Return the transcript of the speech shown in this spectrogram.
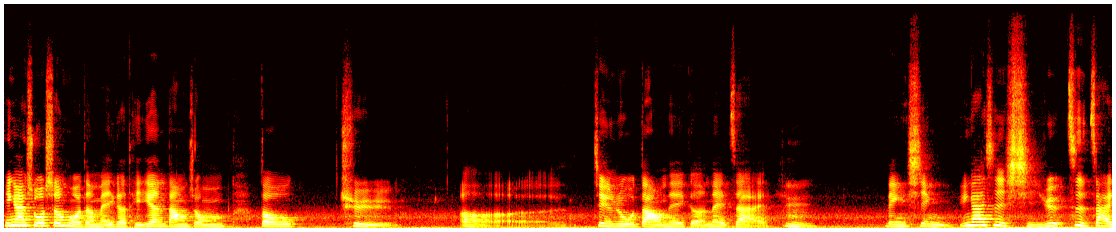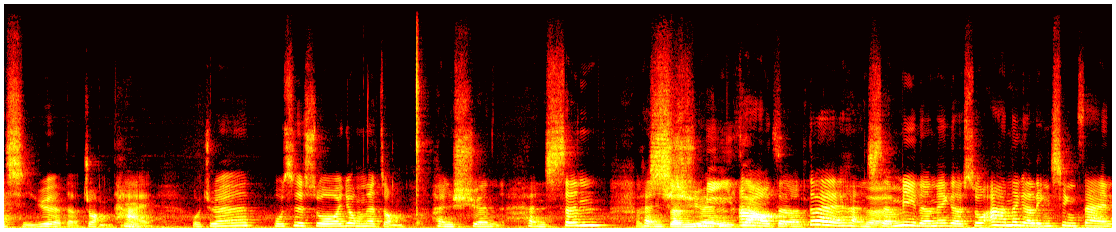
应该说生活的每一个体验当中，都去呃进入到那个内在嗯灵性，应该是喜悦、自在、喜悦的状态。嗯我觉得不是说用那种很玄、很深、很神秘玄奥的，对，很神秘的那个说啊，那个灵性在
